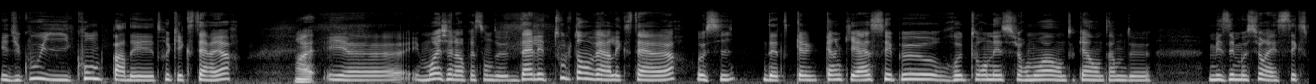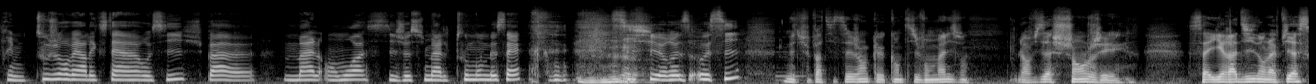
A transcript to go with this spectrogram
Et du coup, il comble par des trucs extérieurs. Ouais. Et, euh, et moi, j'ai l'impression d'aller tout le temps vers l'extérieur aussi, d'être quelqu'un qui est assez peu retourné sur moi, en tout cas en termes de. Mes émotions, elles s'expriment toujours vers l'extérieur aussi. Je suis pas euh, mal en moi. Si je suis mal, tout le monde le sait. si je suis heureuse aussi. Mais tu fais partie de ces gens que quand ils vont mal, ils ont... leur visage change et ça irradie dans la pièce.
